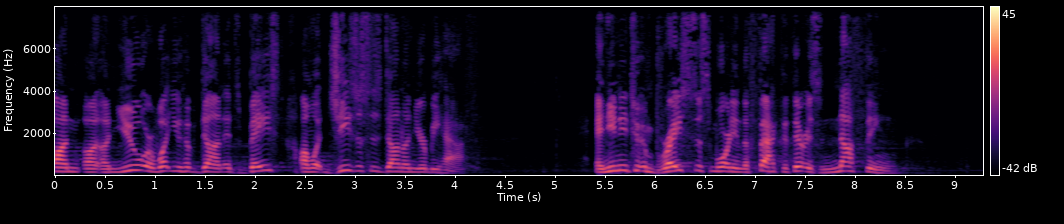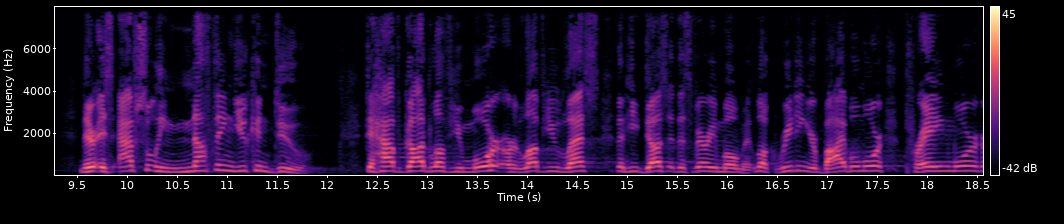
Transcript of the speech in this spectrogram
on, on, on you or what you have done. It's based on what Jesus has done on your behalf. And you need to embrace this morning the fact that there is nothing, there is absolutely nothing you can do to have God love you more or love you less than He does at this very moment. Look, reading your Bible more, praying more,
